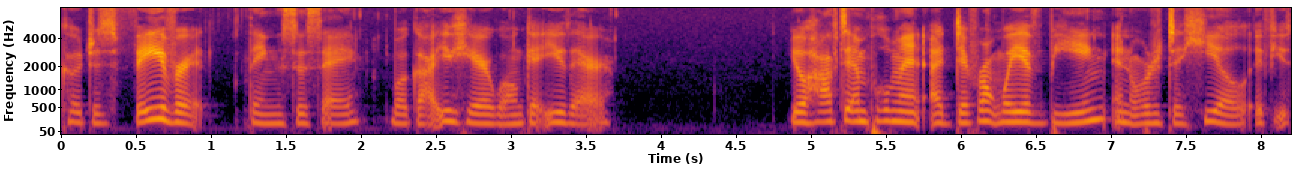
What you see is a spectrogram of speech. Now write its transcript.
coach's favorite things to say, what got you here won't get you there. You'll have to implement a different way of being in order to heal if you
